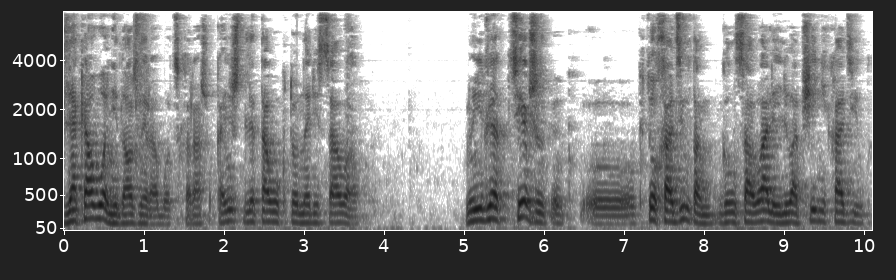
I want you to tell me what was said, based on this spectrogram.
Для кого они должны работать хорошо? Конечно, для того, кто нарисовал. Но не для тех же, э, кто ходил там, голосовали или вообще не ходил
